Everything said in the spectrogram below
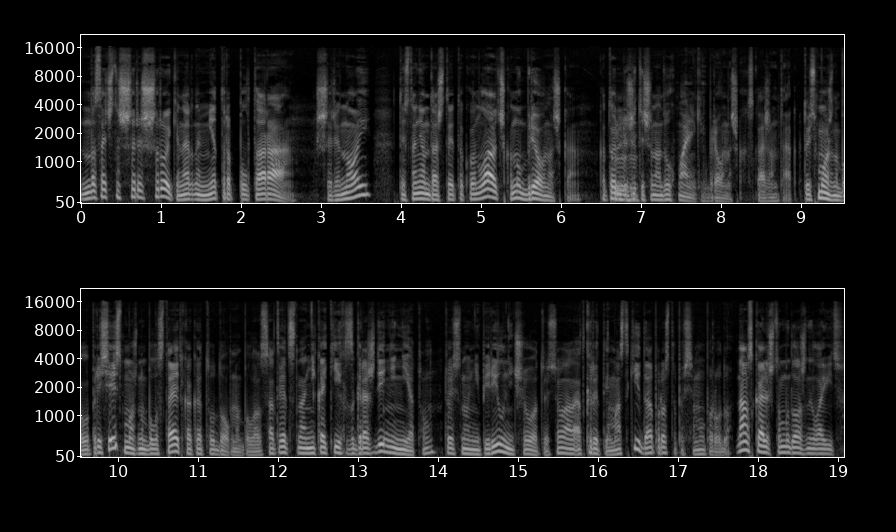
ну, достаточно широкий, наверное, метра полтора шириной. То есть на нем даже стоит такая лавочка, ну, бревнышко, который mm лежит еще на двух маленьких бревнышках, скажем так. То есть можно было присесть, можно было стоять, как это удобно было. Соответственно, никаких заграждений нету. То есть, ну, ни перил, ничего. То есть, ну, открытые мостки, да, просто по всему пруду. Нам сказали, что мы должны ловить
